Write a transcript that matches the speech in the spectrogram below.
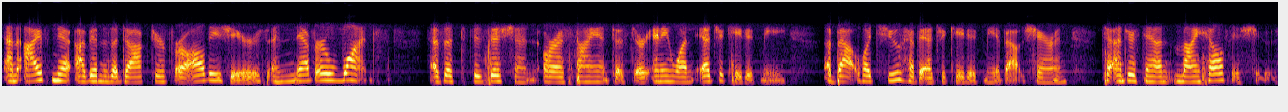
And I've, ne- I've been a doctor for all these years and never once as a physician or a scientist or anyone educated me about what you have educated me about, Sharon, to understand my health issues.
